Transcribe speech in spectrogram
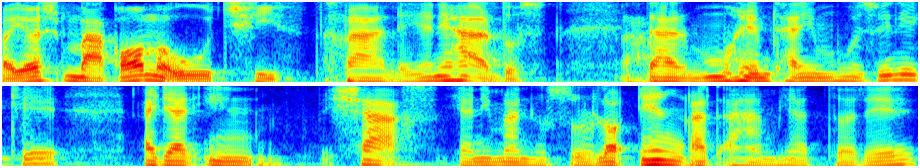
و یاش مقام او چیست؟ بله یعنی هر دوست. در مهمترین موضوع اینه که اگر این شخص یعنی من الله اینقدر اهمیت داره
